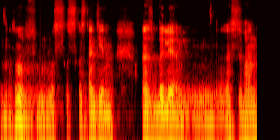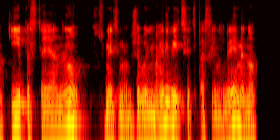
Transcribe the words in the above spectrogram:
ну, с, с Константином. У нас были звонки постоянно, ну, разумеется, мы вживую не могли видеться эти последнее время, но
